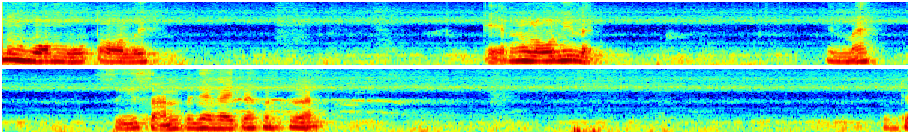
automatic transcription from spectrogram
นึ่งหัวหมูต่อเลย แกะทั้งโลนี่แหละ เห็นไหม สีสันเป็นยังไงจ้ะเพื่อนๆ สน ใจ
